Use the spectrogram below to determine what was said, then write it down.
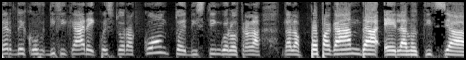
per decodificare questo racconto e distinguerlo tra la, dalla propaganda e la notizia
